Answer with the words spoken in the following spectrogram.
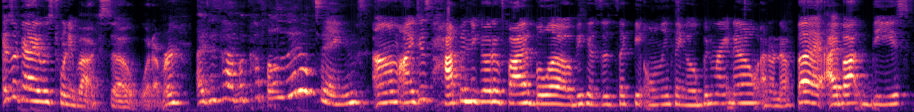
It's okay, it was 20 bucks, so whatever. I just have a couple of little things. Um, I just happened to go to Five Below because it's like the only thing open right now. I don't know. But I bought these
